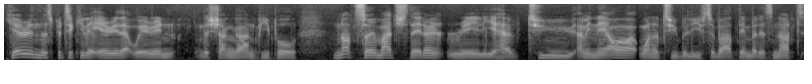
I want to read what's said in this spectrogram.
Here in this particular area that we're in, the Shangaan people, not so much. They don't really have too. I mean, there are one or two beliefs about them, but it's not.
